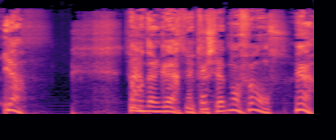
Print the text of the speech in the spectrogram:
Ja. Zometeen krijgt u het recept nog van ons. Ja.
